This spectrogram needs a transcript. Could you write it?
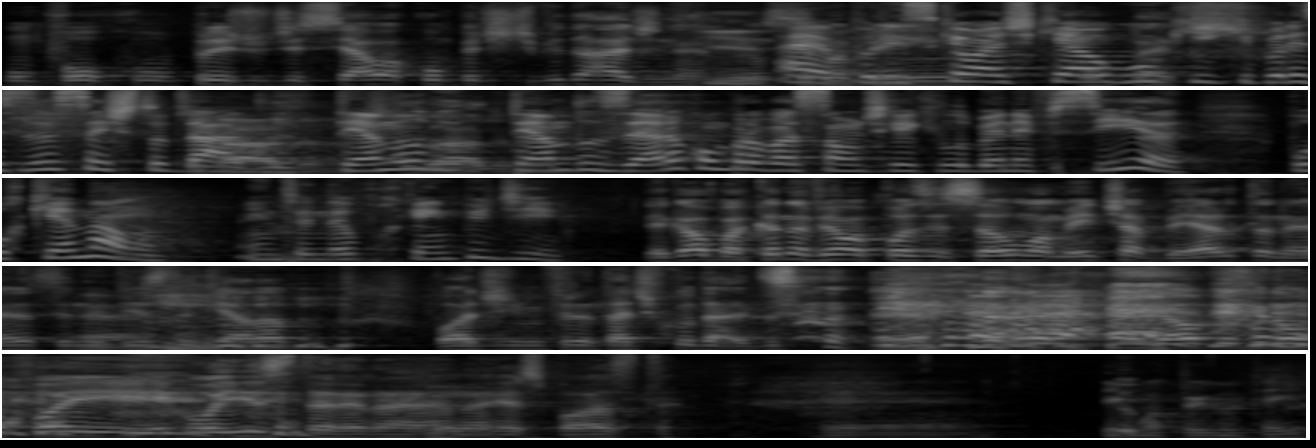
um pouco prejudicial à competitividade, né? Isso. um É, por isso que eu acho que é algo que, que precisa ser estudado. Estudado, né? Tendo, Estudado, né? tendo zero comprovação de que aquilo beneficia, por que não? Entendeu? Por que impedir? Legal, bacana ver uma posição, uma mente aberta, né? É. Tendo em vista que ela pode enfrentar dificuldades. Legal ver que não foi egoísta né, na, na resposta. É, Tem alguma pergunta aí?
